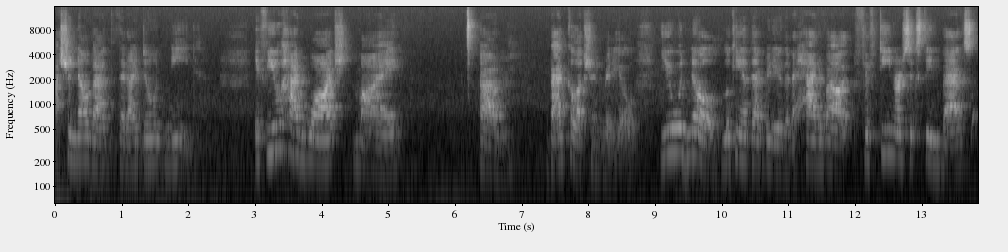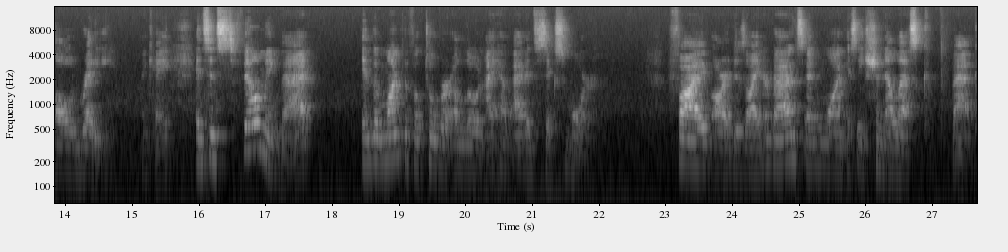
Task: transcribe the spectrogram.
A Chanel bag that I don't need. If you had watched my um, bag collection video, you would know, looking at that video, that I had about 15 or 16 bags already, okay? And since filming that, in the month of October alone, I have added six more. Five are designer bags and one is a Chanel-esque bag.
